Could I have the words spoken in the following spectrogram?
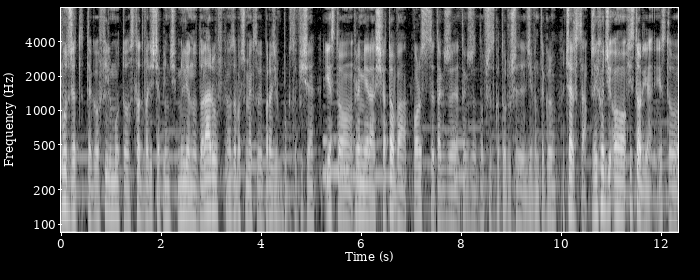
Budżet tego filmu to 125 milionów dolarów. No zobaczymy, jak sobie poradzi w box office. Jest to premiera światowa w Polsce, także, także to wszystko to ruszy 9 czerwca. Jeżeli chodzi o historię, jest to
